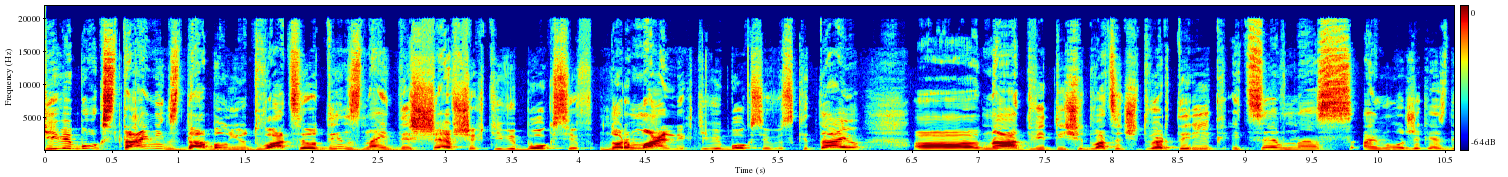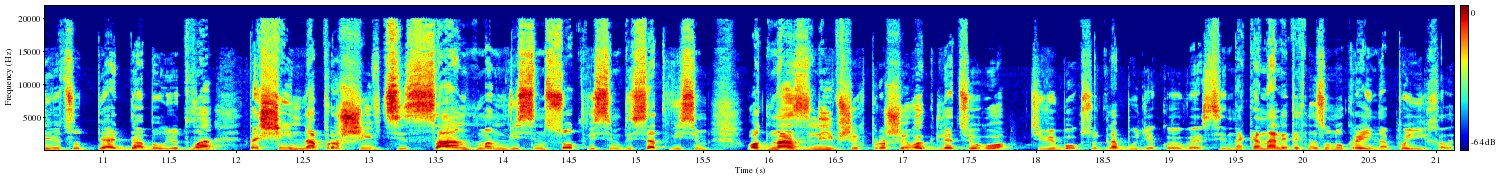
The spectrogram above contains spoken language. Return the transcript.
TV Box Tynix W2 це один з найдешевших TV боксів, нормальних TV боксів з Китаю на 2024 рік. І це в нас iMlogic S905 W2 та ще й на прошивці Sandman 888. Одна з ліпших прошивок для цього TV боксу для будь-якої версії. На каналі Технозон Україна. Поїхали.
